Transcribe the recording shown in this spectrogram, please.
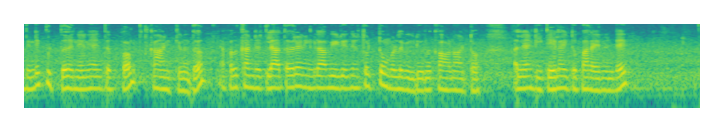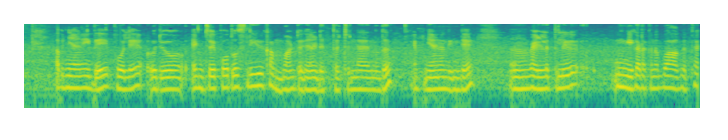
അതിന്റെ ക്ലിപ്പ് തന്നെയാണ് ഞാൻ ഇതിപ്പം കാണിക്കുന്നത് അപ്പോൾ അത് കണ്ടിട്ടില്ലാത്തവരാണെങ്കിൽ ആ വീഡിയോ ഇതിന് തൊട്ട് മുമ്പുള്ള വീഡിയോ ഒന്ന് കാണാം കേട്ടോ. അത് ഞാൻ ഡീറ്റെയിൽ ആയിട്ട് പറയുന്നുണ്ട്. അപ്പം ഞാൻ ഇതേപോലെ ഒരു എൻജോയ് പോത്തോസിന്റെ ഒരു കമ്പാണ് ഞാൻ എടുത്തിട്ടുണ്ടായിരുന്നത്. അപ്പം ഞാൻ അതിന്റെ വെള്ളത്തിൽ മുങ്ങി കിടക്കുന്ന ഭാഗത്തെ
